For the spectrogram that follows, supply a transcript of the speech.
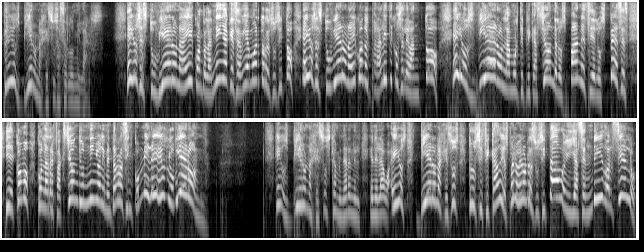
Pero ellos vieron a Jesús hacer los milagros. Ellos estuvieron ahí cuando la niña que se había muerto resucitó. Ellos estuvieron ahí cuando el paralítico se levantó. Ellos vieron la multiplicación de los panes y de los peces y de cómo con la refacción de un niño alimentaron a cinco mil. Ellos lo vieron. Ellos vieron a Jesús caminar en el, en el agua. Ellos vieron a Jesús crucificado y después lo vieron resucitado y ascendido al cielo.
